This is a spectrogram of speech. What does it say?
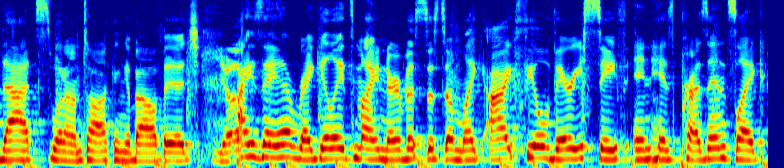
that's what i'm talking about bitch. Yup. isaiah regulates my nervous system. Like i feel very safe in his presence. Like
